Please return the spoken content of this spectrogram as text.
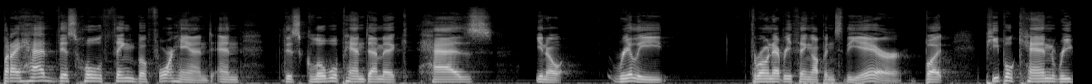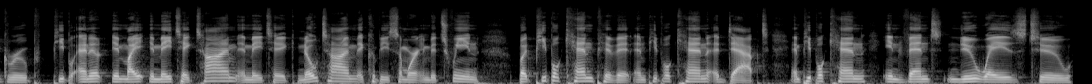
but I had this whole thing beforehand, and this global pandemic has you know, really thrown everything up into the air. But people can regroup. People, and it, it might it may take time. It may take no time. It could be somewhere in between. But people can pivot and people can adapt and people can invent new ways to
